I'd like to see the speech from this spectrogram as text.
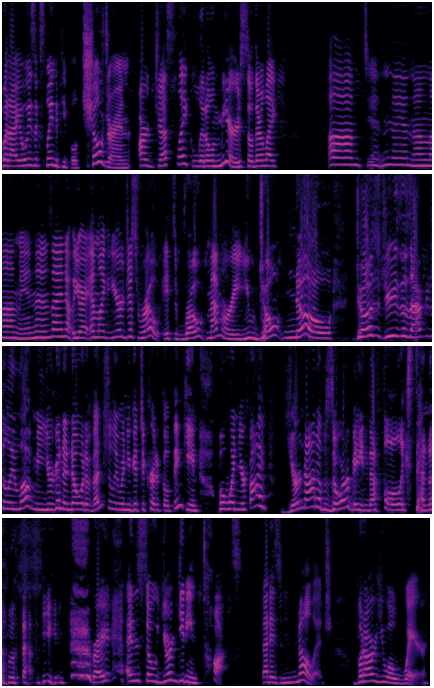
But I always explain to people, children are just like little mirrors. So they're like, um, I know you're. I'm like you're just rote. It's rote memory. You don't know does Jesus actually love me? You're going to know it eventually when you get to critical thinking. But when you're five, you're not absorbing the full extent of what that means, right? And so you're getting taught. That is knowledge. But are you aware?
